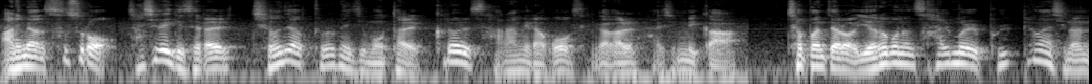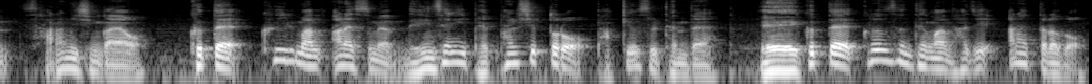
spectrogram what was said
아니면 스스로 자신의 기세를 전혀 드러내지 못할 그럴 사람이라고 생각을 하십니까? 첫 번째로 여러분은 삶을 불평하시는 사람이신가요? 그때 그 일만 안 했으면 내 인생이 180도로 바뀌었을 텐데 에이 그때 그런 선택만 하지 않았더라도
